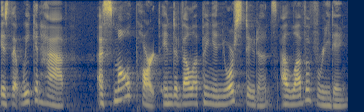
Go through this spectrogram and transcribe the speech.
is that we can have a small part in developing in your students a love of reading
